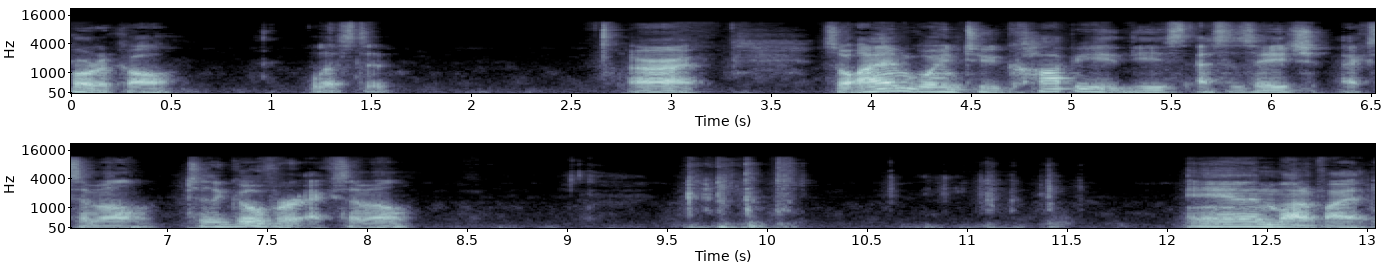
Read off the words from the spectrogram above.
protocol listed. All right. So I am going to copy these SSH XML to the Gopher XML and modify it.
